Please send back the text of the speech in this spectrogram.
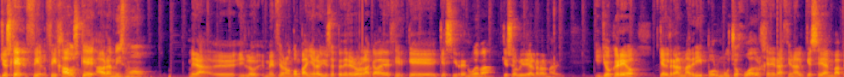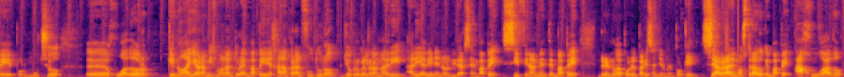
yo es que fijaos que ahora mismo. Mira, eh, y lo menciona un compañero, Josep Pedrerol, acaba de decir que, que si renueva, que se olvide del Real Madrid. Y yo creo que el Real Madrid, por mucho jugador generacional que sea Mbappé, por mucho jugador que no hay ahora mismo a la altura de Mbappé y de Haaland para el futuro, yo creo que el Real Madrid haría bien en olvidarse de Mbappé si finalmente Mbappé renueva por el Paris Saint Germain, porque se habrá demostrado que Mbappé ha jugado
